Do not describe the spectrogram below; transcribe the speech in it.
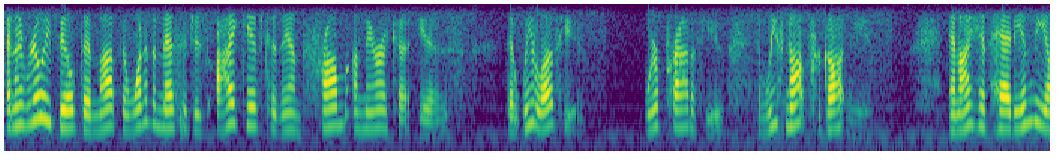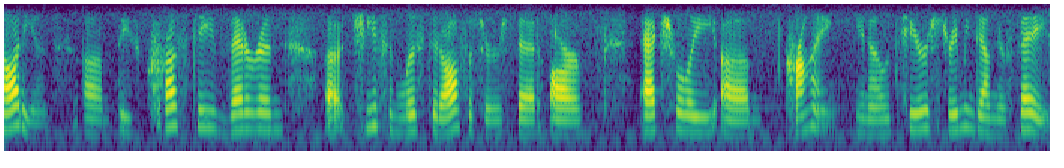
And I really build them up. And one of the messages I give to them from America is that we love you, we're proud of you, and we've not forgotten you. And I have had in the audience um, these crusty veteran uh, chief enlisted officers that are actually um, crying, you know, tears streaming down their face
